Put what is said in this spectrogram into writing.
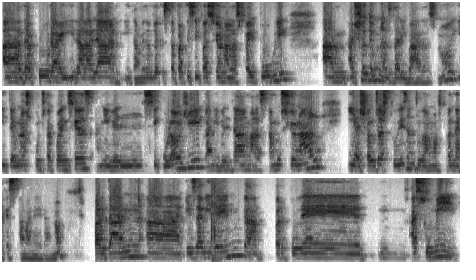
a, de cura i de la llar i també doncs, aquesta participació en l'espai públic, um, això té unes derivades no? i té unes conseqüències a nivell psicològic, a nivell de malestar emocional i això els estudis ens ho demostren d'aquesta manera. No? Per tant, eh, és evident que per poder mm, assumir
